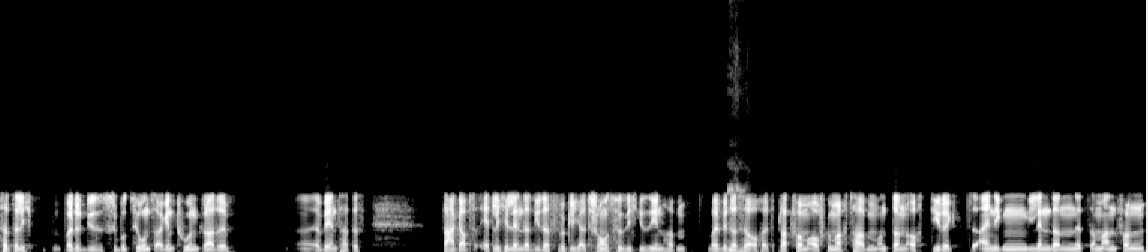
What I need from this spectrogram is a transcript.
tatsächlich, weil du die Distributionsagenturen gerade äh, erwähnt hattest, da gab es etliche Länder, die das wirklich als Chance für sich gesehen haben, weil wir mhm. das ja auch als Plattform aufgemacht haben und dann auch direkt einigen Ländern jetzt am Anfang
